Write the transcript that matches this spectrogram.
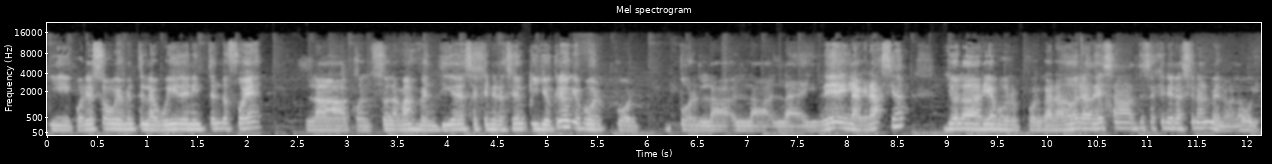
Y por eso obviamente la Wii de Nintendo fue la consola más vendida de esa generación y yo creo que por, por, por la, la- idea y la gracia yo la daría por, por ganadora de esa, de esa generación al menos, a la Wii.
